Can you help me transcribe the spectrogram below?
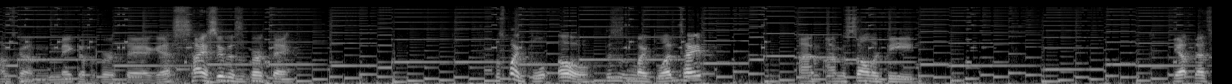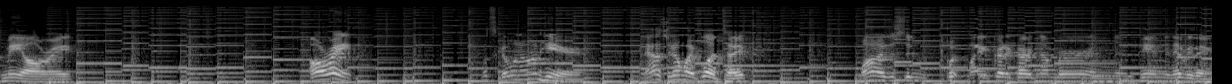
I'm just gonna make up a birthday, I guess. I assume it's a birthday. What's my oh, this is my blood type? I'm, I'm a solid B. Yep, that's me, alright. Alright! What's going on here? Now that you know my blood type, why don't I just didn't put my credit card number and, and PIN and everything?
